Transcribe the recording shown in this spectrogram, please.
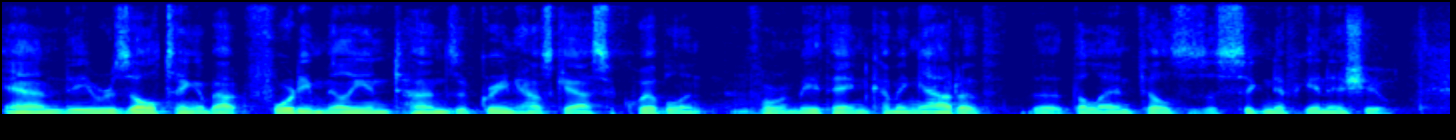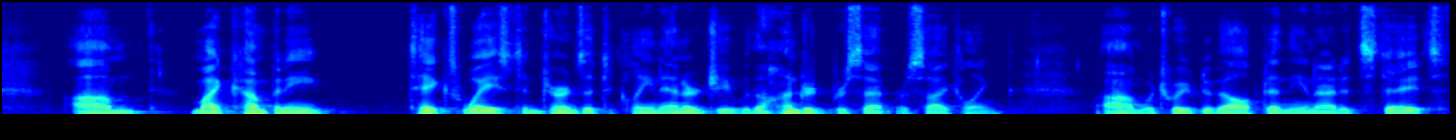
And the resulting about 40 million tons of greenhouse gas equivalent mm -hmm. for methane coming out of the, the landfills is a significant issue. Um, my company takes waste and turns it to clean energy with 100% recycling, um, which we've developed in the United States.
